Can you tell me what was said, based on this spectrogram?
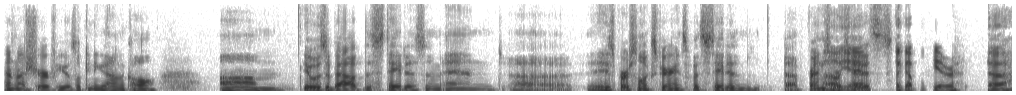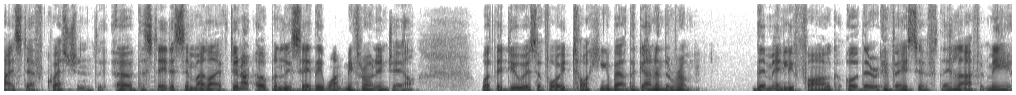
I'm not sure if he was looking to get on the call. Um, it was about the statism and uh, his personal experience with statism. Uh, friends Oh who are yeah, statists. I got one here. Uh, hi, Steph. Question: uh, The statists in my life do not openly say they want me thrown in jail. What they do is avoid talking about the gun in the room. They mainly fog or they're evasive. They laugh at me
